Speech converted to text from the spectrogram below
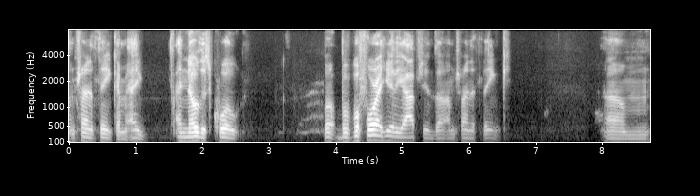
I'm trying to think. I mean, I I know this quote, but, but before I hear the options, I'm trying to think. Um.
